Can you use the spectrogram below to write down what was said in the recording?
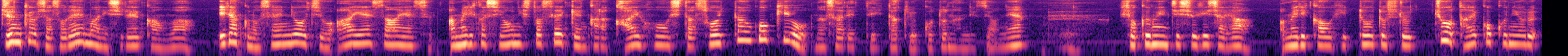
殉教者ソレイマニ司令官は、イラクの占領地を ISIS、アメリカシオニスト政権から解放した、そういった動きをなされていたということなんですよね。え植民地主義者やアメリカを筆頭とする超大国による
